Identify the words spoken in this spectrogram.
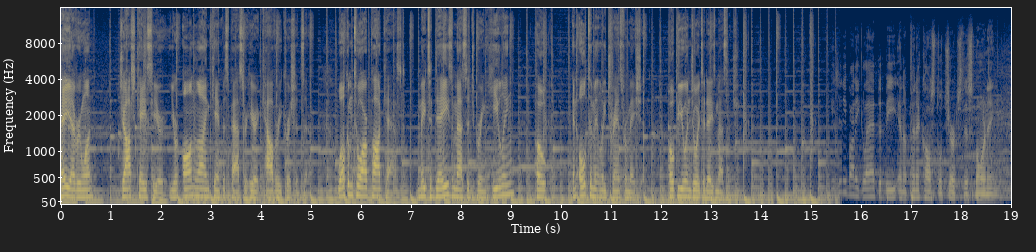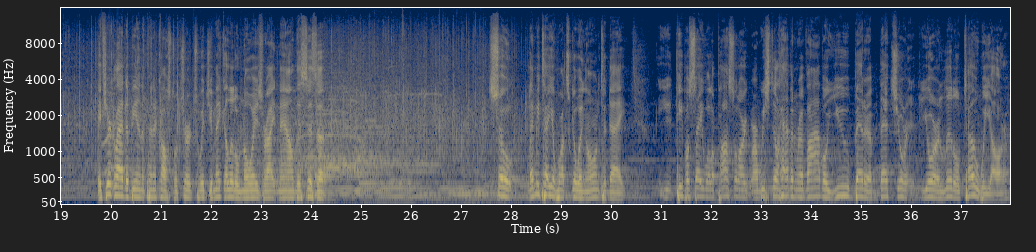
Hey everyone, Josh Case here, your online campus pastor here at Calvary Christian Center. Welcome to our podcast. May today's message bring healing, hope, and ultimately transformation. Hope you enjoy today's message. Is anybody glad to be in a Pentecostal church this morning? If you're glad to be in a Pentecostal church, would you make a little noise right now? This is a. So, let me tell you what's going on today. People say, well, Apostle, are, are we still having revival? You better bet your, your little toe we are.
